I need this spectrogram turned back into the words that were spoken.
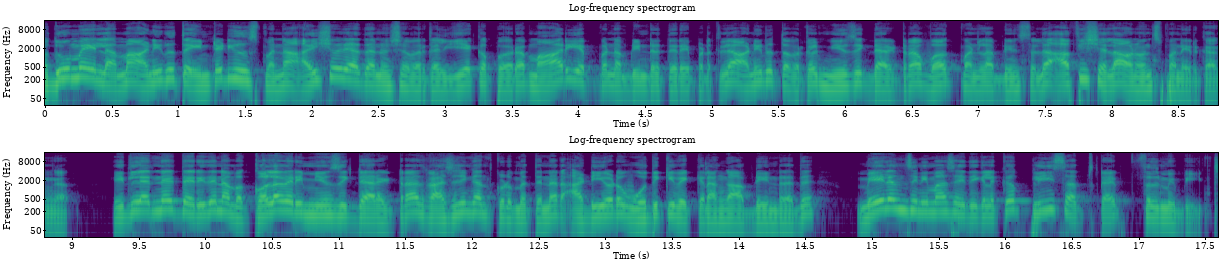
அதுவுமே இல்லாமல் அனிருத்தை இன்ட்ரடியூஸ் பண்ண ஐஸ்வர்யா தனுஷ் அவர்கள் இயக்க போகிற மாரியப்பன் அப்படின்ற திரைப்படத்தில் அனிருத் அவர்கள் மியூசிக் டைரக்டராக ஒர்க் பண்ணல அப்படின்னு சொல்லி அஃபிஷியலாக அனௌன்ஸ் பண்ணியிருக்காங்க இதுலேருந்தே தெரியுது நம்ம கொலவெரி மியூசிக் டைரக்டராக ரஜினிகாந்த் குடும்பத்தினர் அடியோட ஒதுக்கி வைக்கிறாங்க அப்படின்றது. மேலும் சினிமா செய்திகளுக்கு ப்ளீஸ் சப்ஸ்கிரைப் ஃபில்மி பீட்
